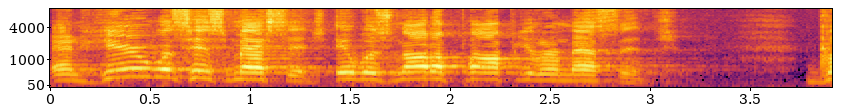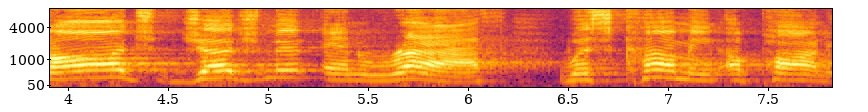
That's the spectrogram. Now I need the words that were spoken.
And here was his message. It was not a popular message. God's judgment and wrath was coming upon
